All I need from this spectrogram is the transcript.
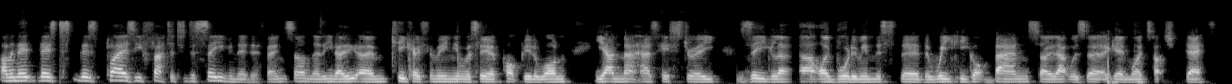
I mean, there's there's players who flatter to deceive in their defence, aren't there? You know, um, Kiko Femenía obviously a popular one. Janmaat has history. Ziegler, I brought him in this the, the week he got banned, so that was uh, again my touch of death.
